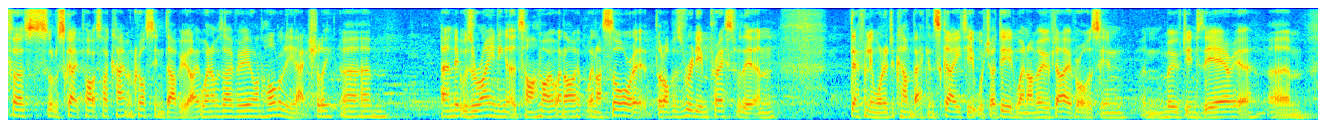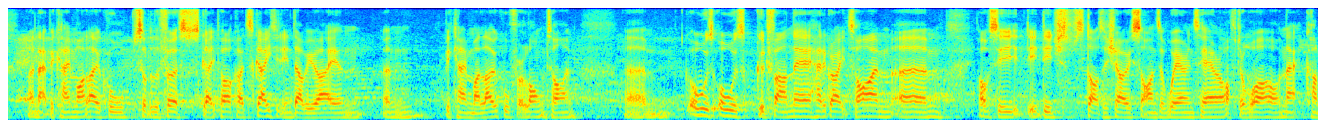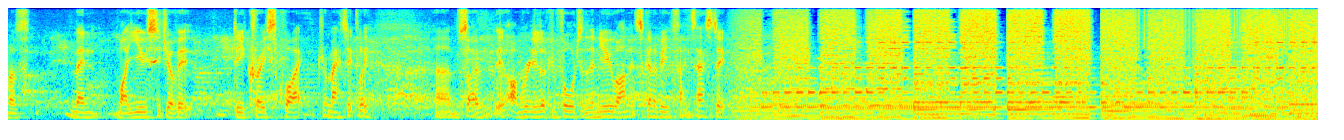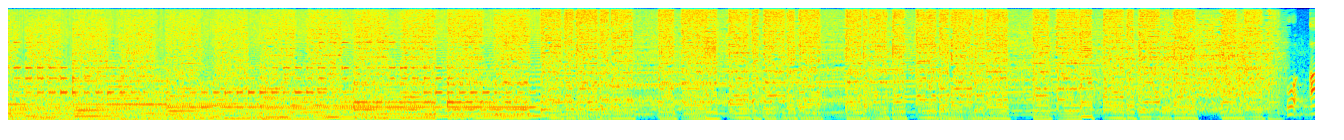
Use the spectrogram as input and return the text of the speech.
first sort of skate parks I came across in WA when I was over here on holiday, actually. Um, and it was raining at the time when I, when I saw it, but I was really impressed with it and definitely wanted to come back and skate it, which I did when I moved over, obviously, and, and moved into the area. Um, and that became my local, sort of the first skate park I'd skated in WA and, and became my local for a long time. Um, always, always good fun there. Had a great time. Um, obviously, it, it, did start to show signs of wear and tear after a while, and that kind of meant my usage of it decreased quite dramatically. Um, so I'm really looking forward to the new one. It's going to be fantastic.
